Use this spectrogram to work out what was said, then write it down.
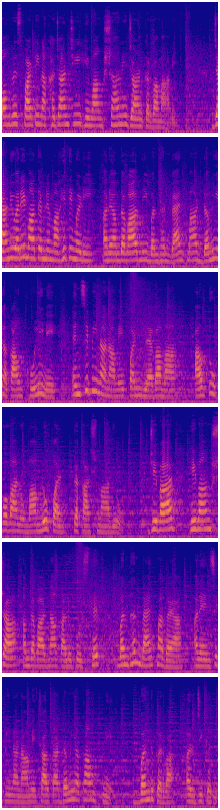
કોંગ્રેસ પાર્ટીના ખજાનચી હેમાંગ શાહને જાણ કરવામાં આવી. જાન્યુઆરીમાં તેમને માહિતી મળી અને અમદાવાદની બંધન બેંકમાં ડમી એકાઉન્ટ ખોલીને એનસીપીના નામે ફંડ લેવામાં આવતું હોવાનો મામલો પણ પ્રકાશમાં આવ્યો. જે બાદ હેમાંગ શાહ અમદાવાદના કાલુપુર સ્થિત બંધન બેંકમાં ગયા અને એનસીપીના નામે ચાલતા ડમી એકાઉન્ટને બંધ કરવા અરજી કરી.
